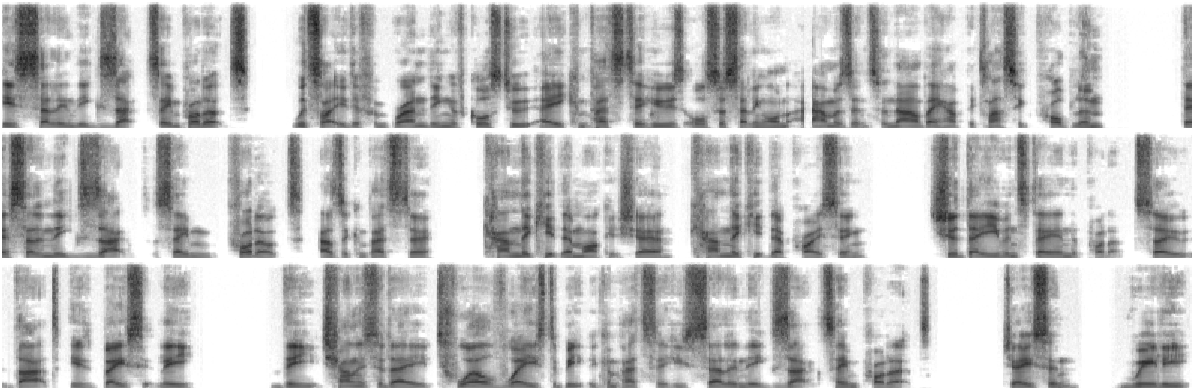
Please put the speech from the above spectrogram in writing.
is selling the exact same products with slightly different branding, of course, to a competitor who is also selling on Amazon. So now they have the classic problem. They're selling the exact same product as a competitor. Can they keep their market share? Can they keep their pricing? Should they even stay in the product? So that is basically the challenge today. 12 ways to beat the competitor who's selling the exact same product. Jason, really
